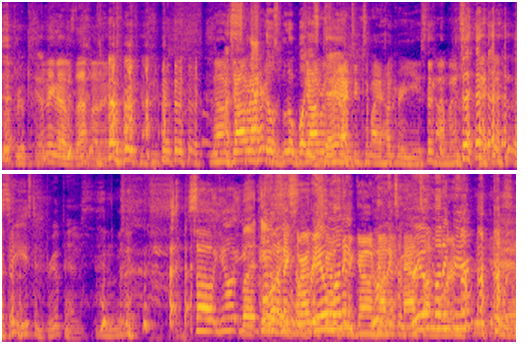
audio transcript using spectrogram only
I think that was that funny. No, John smacked was, those little buggies John was down. reacting to my hooker yeast comments. Hooker yeast and brew pimps. Mm. so you, you But you wanna make some real money? go You wanna make some real money beer? Come with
